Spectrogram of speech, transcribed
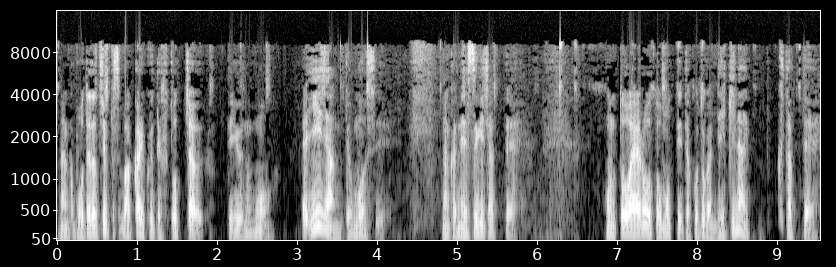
なんかポテトチップスばっかり食って太っちゃうっていうのも、いいじゃんって思うし、なんか寝すぎちゃって、本当はやろうと思っていたことができなくたって、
